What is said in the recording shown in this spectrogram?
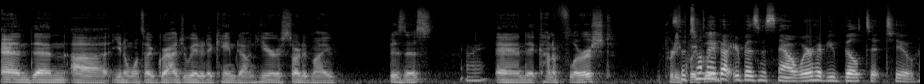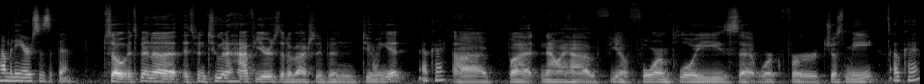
And then, uh, you know, once I graduated, I came down here, started my business, All right. and it kind of flourished pretty so quickly. tell me about your business now. Where have you built it to? How many years has it been? So it's been a it's been two and a half years that I've actually been doing it. Okay. Uh, but now I have you know four employees that work for just me. Okay.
